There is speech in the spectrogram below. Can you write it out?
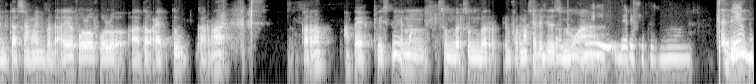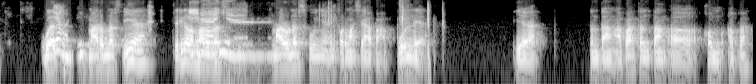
entitas yang lain pada ayo follow follow atau add tuh karena karena apa ya Kristi emang sumber-sumber informasi ada di situ semua. Dari situ semua. Jadi Iya, buat sih? Maruners iya. Jadi kalau Iya, Maruners iya. Maruners punya informasi apa pun ya, ya tentang apa tentang eh, kom- apa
